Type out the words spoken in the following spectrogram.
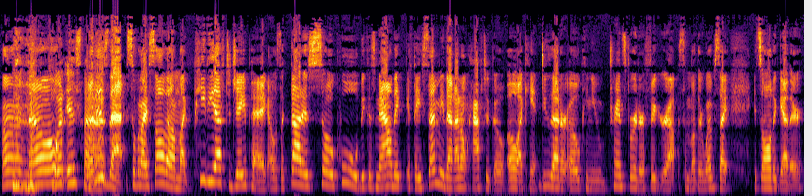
Huh? No. What is that? What is that? So when I saw that, I'm like, PDF to JPEG. I was like, that is so cool because now they, if they send me that, I don't have to go, oh, I can't do that, or oh, can you transfer it or figure out some other website? It's all together.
